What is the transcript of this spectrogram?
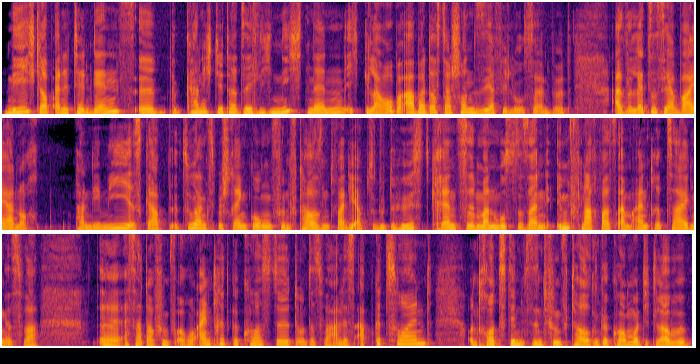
Nee, ich glaube, eine Tendenz äh, kann ich dir tatsächlich nicht nennen. Ich glaube aber, dass da schon sehr viel los sein wird. Also letztes Jahr war ja noch Pandemie, es gab Zugangsbeschränkungen, 5000 war die absolute Höchstgrenze, man musste seinen Impfnachweis am Eintritt zeigen, es war äh, es hat auch 5 Euro Eintritt gekostet und das war alles abgezäunt. Und trotzdem sind 5000 gekommen. Und ich glaube,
